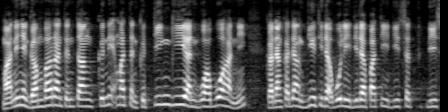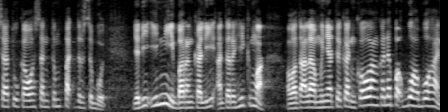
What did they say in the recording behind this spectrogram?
Maknanya gambaran tentang kenikmatan, ketinggian buah-buahan ni kadang-kadang dia tidak boleh didapati di, di satu kawasan tempat tersebut. Jadi ini barangkali antara hikmah Allah Ta'ala menyatakan kau orang akan dapat buah-buahan.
